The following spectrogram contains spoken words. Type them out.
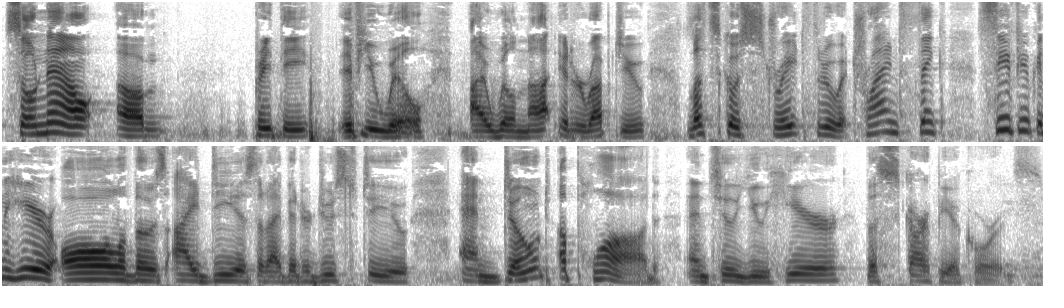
So now, um, Priti, if you will, I will not interrupt you. Let's go straight through it. Try and think, see if you can hear all of those ideas that I've introduced to you, and don't applaud until you hear the Scarpia chords.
